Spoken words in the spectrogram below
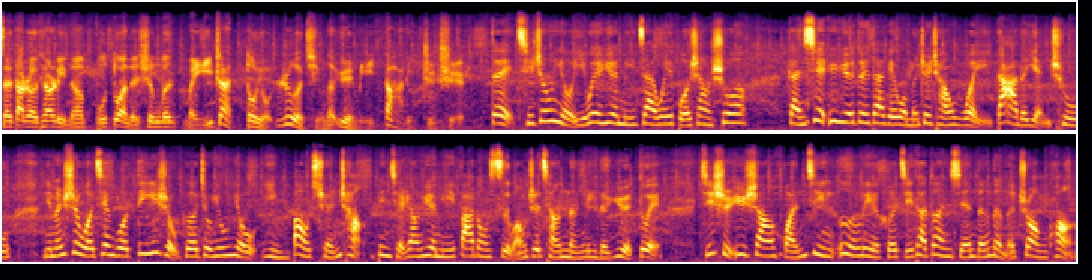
在大热天里呢，不断的升温，每一站都有热情的乐迷大力支持。对，其中有一位乐迷在微博上说。感谢玉乐队带给我们这场伟大的演出，你们是我见过第一首歌就拥有引爆全场，并且让乐迷发动死亡之墙能力的乐队。即使遇上环境恶劣和吉他断弦等等的状况，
